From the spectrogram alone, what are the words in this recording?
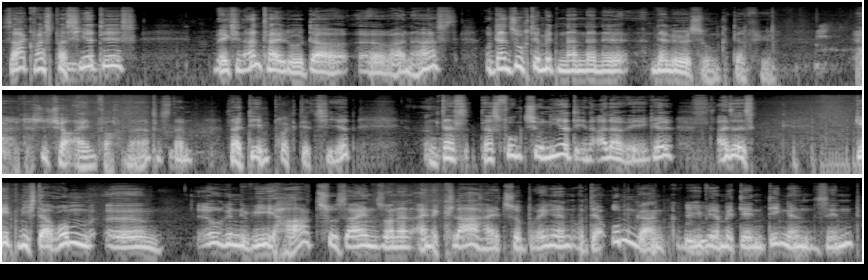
Sag, was passiert ist, welchen Anteil du daran hast und dann sucht ihr miteinander eine, eine Lösung dafür. Ja, das ist ja einfach. Ne? Hat das dann seitdem praktiziert. Und das, das funktioniert in aller Regel. Also es geht nicht darum, äh, irgendwie hart zu sein, sondern eine Klarheit zu bringen. Und der Umgang, wie mhm. wir mit den Dingen sind,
